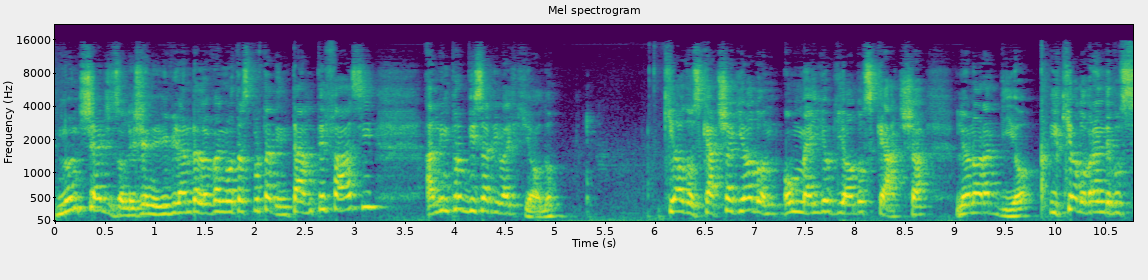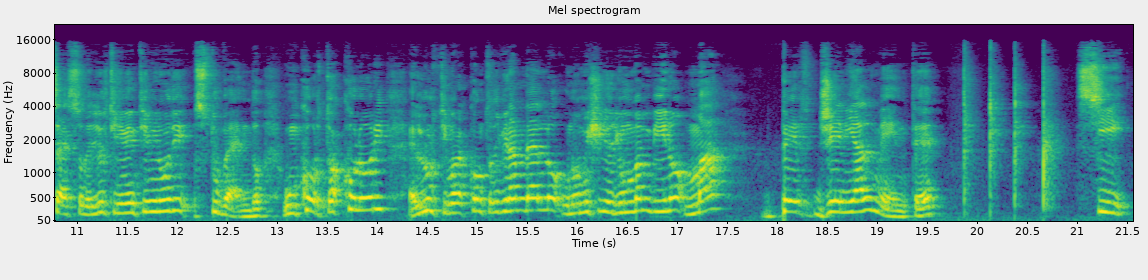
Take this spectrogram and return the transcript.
non c'è, ci sono le scene di Pirandello che vengono trasportate in tante fasi, all'improvviso arriva il chiodo. Chiodo scaccia Chiodo, o meglio Chiodo scaccia Leonora Dio. Il Chiodo prende possesso degli ultimi 20 minuti, stupendo. Un corto a colori, è l'ultimo racconto di Pirandello, un omicidio di un bambino, ma per genialmente si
